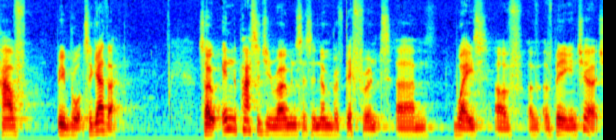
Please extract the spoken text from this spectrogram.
have been brought together. So, in the passage in Romans, there's a number of different um, ways of, of, of, being in church.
